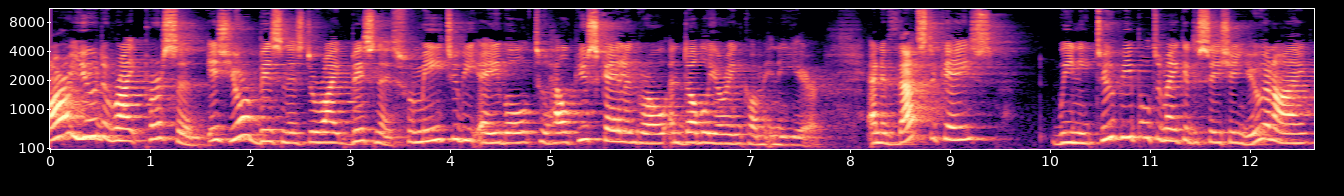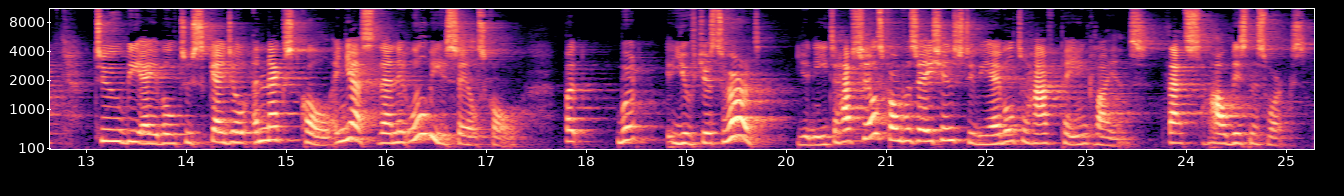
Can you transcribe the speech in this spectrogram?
are you the right person? Is your business the right business for me to be able to help you scale and grow and double your income in a year? And if that's the case, we need two people to make a decision, you and I, to be able to schedule a next call. And yes, then it will be a sales call. But what you've just heard, you need to have sales conversations to be able to have paying clients. That's how business works.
